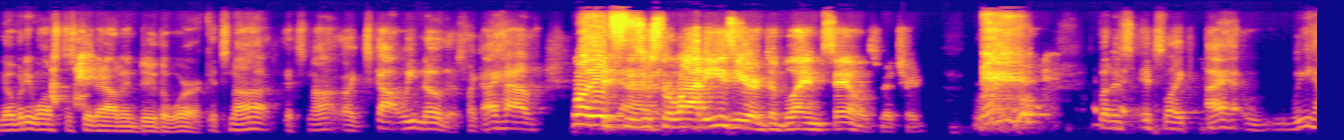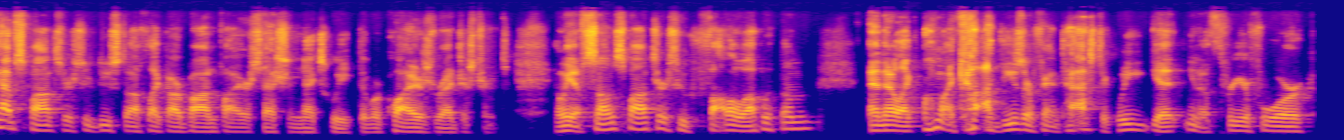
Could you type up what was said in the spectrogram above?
Nobody wants to sit down and do the work. It's not, it's not like Scott, we know this. Like I have Well, it's, it's just a lot easier to blame sales, Richard. But it's it's like I we have sponsors who do stuff like our bonfire session next week that requires registrants, and we have some sponsors who follow up with them, and they're like, "Oh my god, these are fantastic! We get you know three or four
